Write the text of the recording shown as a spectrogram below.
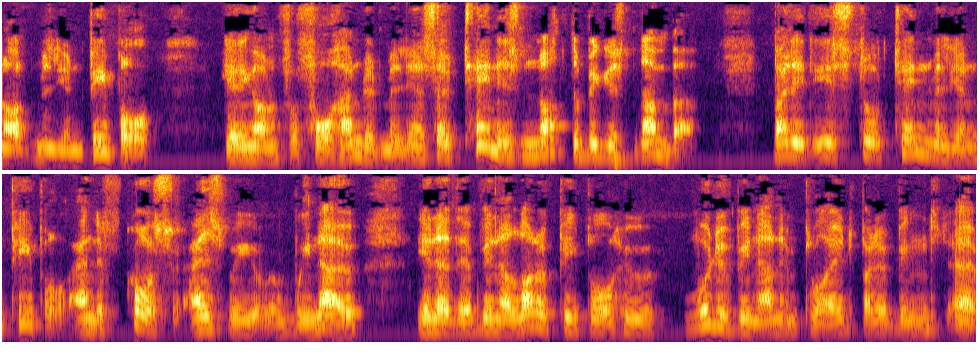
odd million people getting on for 400 million. So 10 is not the biggest number, but it is still 10 million people. And of course, as we, we know, you know, there have been a lot of people who would have been unemployed but have been uh,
